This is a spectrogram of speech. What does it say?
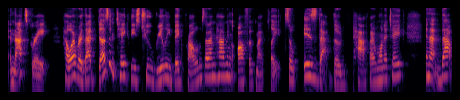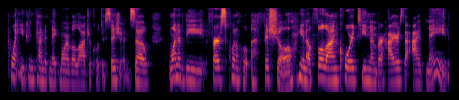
And that's great. However, that doesn't take these two really big problems that I'm having off of my plate. So, is that the path I want to take? And at that point, you can kind of make more of a logical decision. So, one of the first quote unquote official, you know, full on core team member hires that I've made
